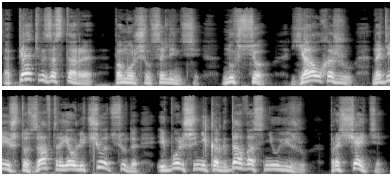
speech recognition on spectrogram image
«Опять вы за старое?» – поморщился Линси. «Ну все, я ухожу. Надеюсь, что завтра я улечу отсюда и больше никогда вас не увижу. Прощайте!»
